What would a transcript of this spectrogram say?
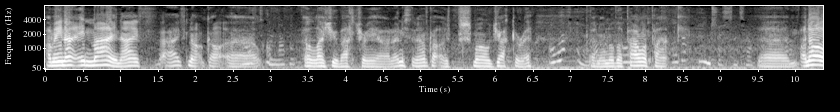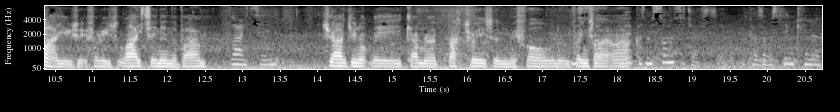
I mean, in mine, I've I've not got a, have to come and have a- a leisure battery or anything. I've got a small Jackery Oh, and another Oh, power pack. Oh, that'd be interesting to have. Um, and all I use it for is lighting in the van, Lighting. charging up my camera batteries and my phone and things like that. Because my son suggested, because I was thinking of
